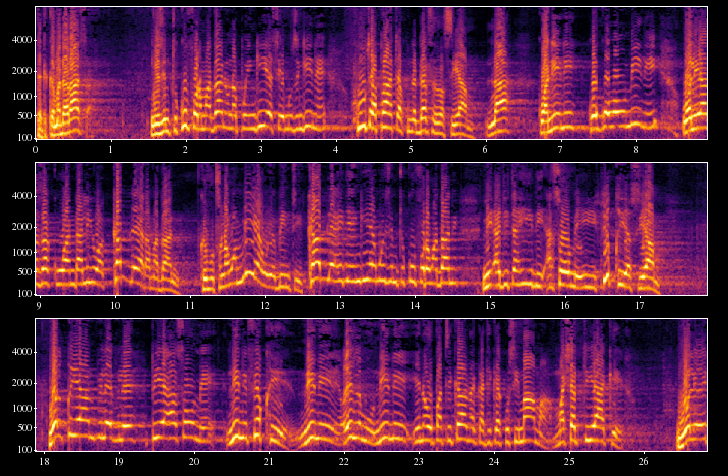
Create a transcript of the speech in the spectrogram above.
katika madarasa mwezi mtukufu wa Ramadhani unapoingia sehemu zingine hutapata kuna darasa za siyam. La kwa nini? Kwa kuwa waumini walianza kuandaliwa kabla ya Ramadhani. Kwa hivyo tunamwambia huyo binti kabla haijaingia mwezi mtukufu Ramadhani ni ajitahidi asome hii fiqhi ya siyam walqiyam vile vile pia asome nini fiqhi nini ilmu nini inayopatikana katika kusimama masharti yake. Wale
